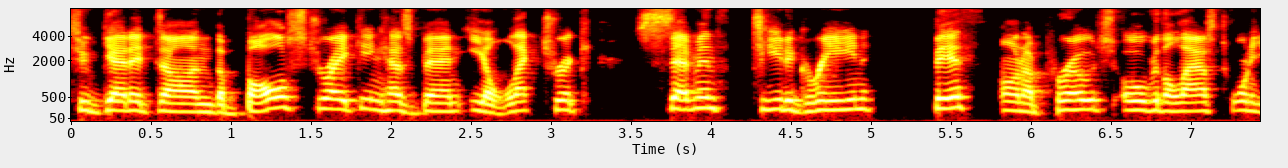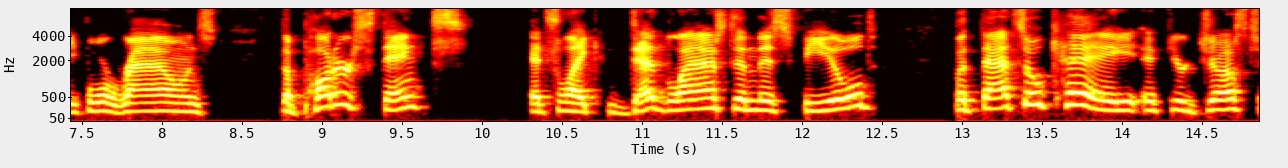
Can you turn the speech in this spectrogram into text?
to get it done. The ball striking has been electric. Seventh tee to green, fifth on approach over the last 24 rounds. The putter stinks. It's like dead last in this field, but that's okay if you're just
